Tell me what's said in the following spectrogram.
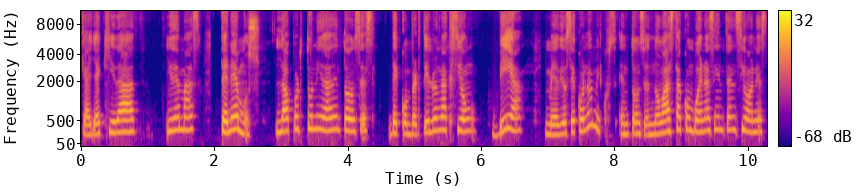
que haya equidad y demás. Tenemos la oportunidad entonces de convertirlo en acción vía medios económicos. Entonces, no basta con buenas intenciones,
